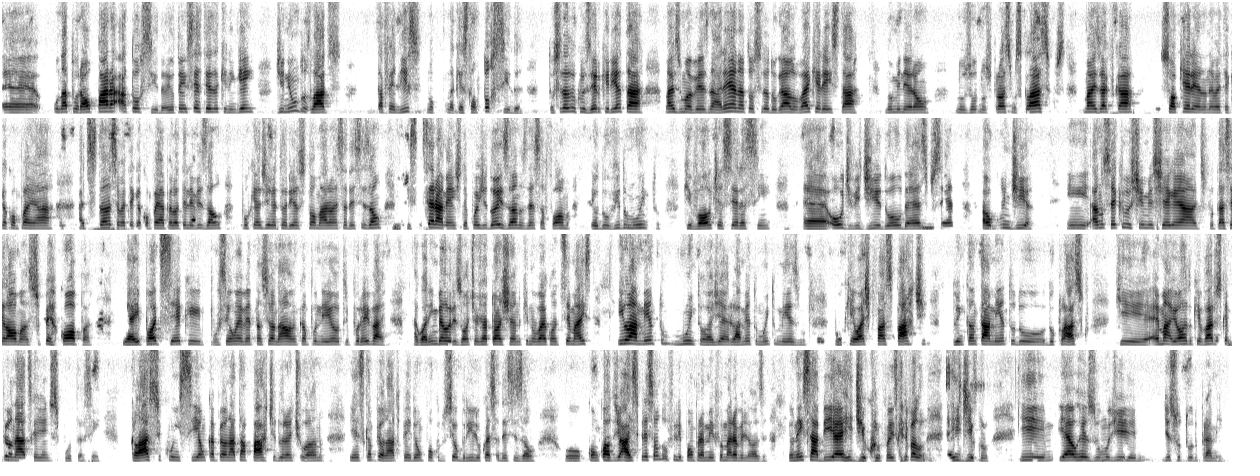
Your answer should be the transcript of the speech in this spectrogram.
é, o natural para a torcida. Eu tenho certeza que ninguém, de nenhum dos lados, está feliz no, na questão torcida. Torcida do Cruzeiro queria estar mais uma vez na arena, a torcida do Galo vai querer estar no Mineirão nos, nos próximos clássicos, mas vai ficar só querendo, né? Vai ter que acompanhar a distância, vai ter que acompanhar pela televisão, porque as diretorias tomaram essa decisão. E, sinceramente, depois de dois anos dessa forma, eu duvido muito que volte a ser assim, é, ou dividido, ou 10% algum dia. E, a não ser que os times cheguem a disputar, sei lá, uma Supercopa, e aí pode ser que, por ser um evento nacional, em campo neutro e por aí vai. Agora, em Belo Horizonte, eu já estou achando que não vai acontecer mais. E lamento muito, Rogério, lamento muito mesmo, porque eu acho que faz parte do encantamento do, do clássico, que é maior do que vários campeonatos que a gente disputa. Assim. Clássico em si é um campeonato à parte durante o ano, e esse campeonato perdeu um pouco do seu brilho com essa decisão. O, concordo, de, a expressão do Filipão para mim foi maravilhosa. Eu nem sabia, é ridículo, foi isso que ele falou, é ridículo. E, e é o resumo de, disso tudo para mim.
